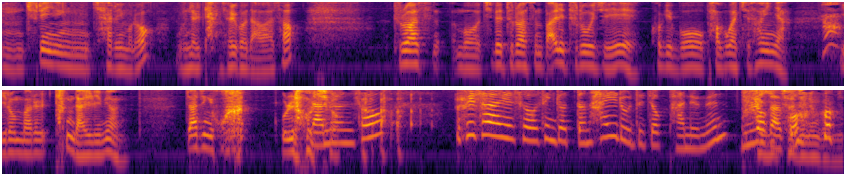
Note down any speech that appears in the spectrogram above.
음, 추리닝 차림으로 문을 딱 열고 나와서 들어왔 뭐 집에 들어왔으면 빨리 들어오지 거기 뭐 바보같이 서 있냐 이런 말을 탁 날리면 짜증이 확 올라오죠. 나면서 회사에서 생겼던 high road적 반응은 다 물러가고.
